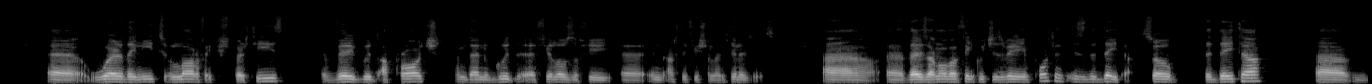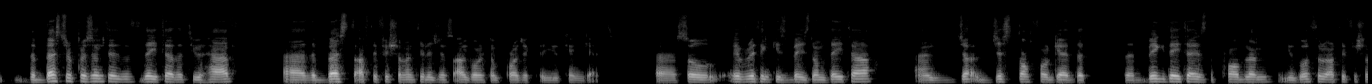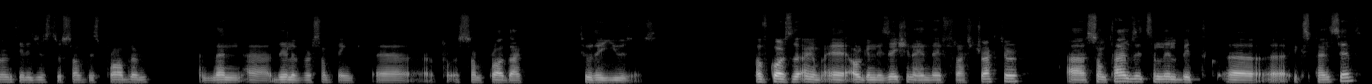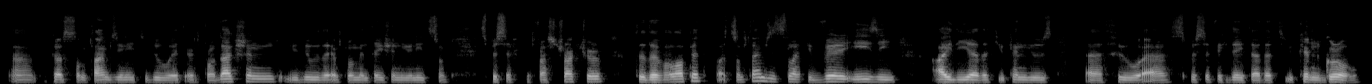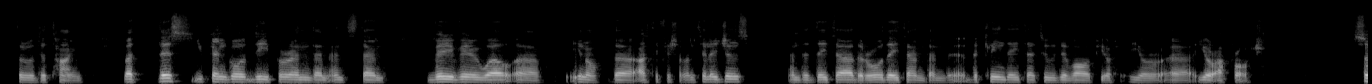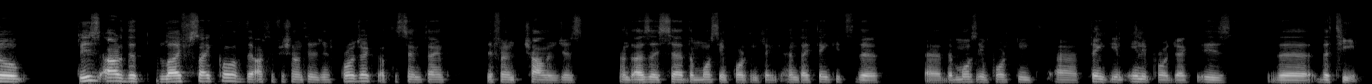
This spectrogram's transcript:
uh, where they need a lot of expertise a very good approach and then good uh, philosophy uh, in artificial intelligence. There is another thing which is very important is the data. So the data, um, the best representative data that you have, uh, the best artificial intelligence algorithm project that you can get. Uh, so everything is based on data and ju just don't forget that the big data is the problem. You go through artificial intelligence to solve this problem and then uh, deliver something, uh, some product to the users. Of course, the um, uh, organization and the infrastructure Uh, sometimes it's a little bit uh, uh, expensive uh, because sometimes you need to do it in production. You do the implementation, you need some specific infrastructure to develop it. But sometimes it's like a very easy idea that you can use uh, through specific data that you can grow through the time. But this, you can go deeper and then understand very, very well, you know, the artificial intelligence and the data, the raw data, and then the, the clean data to develop your, your, your approach. So these are the life cycle of the artificial intelligence project. At the same time, different challenges. And as I said, the most important thing, and I think it's the uh, the most important uh, thing in any project is the the team.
